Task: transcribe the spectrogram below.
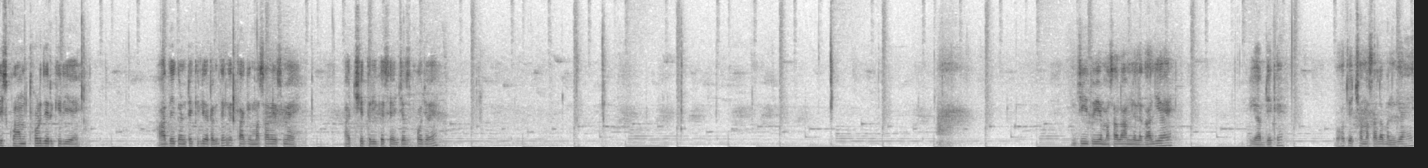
इसको हम थोड़ी देर के लिए आधे घंटे के लिए रख देंगे ताकि मसाले इसमें अच्छे तरीके से जज्ब हो जाए। जी तो ये मसाला हमने लगा लिया है। ये आप देखें, बहुत ही अच्छा मसाला बन गया है।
